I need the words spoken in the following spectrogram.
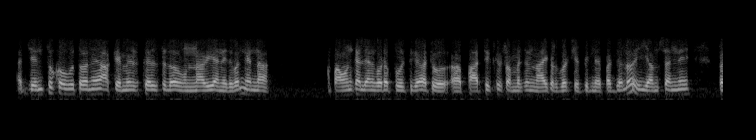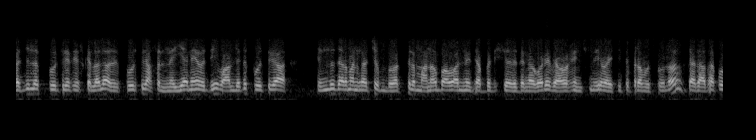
జంతు కొవ్వుతోనే ఆ కెమికల్స్లో ఉన్నవి అనేది కూడా నిన్న పవన్ కళ్యాణ్ కూడా పూర్తిగా అటు ఆ పార్టీకి సంబంధించిన నాయకులు కూడా చెప్పిన నేపథ్యంలో ఈ అంశాన్ని ప్రజలకు పూర్తిగా తీసుకెళ్ళాలి. అది పూర్తిగా అసలు నెయ్యి అనేది వాళ్ళైతే పూర్తిగా హిందూ ధర్మానికి వచ్చి భక్తుల మనోభావాల్ని దెబ్బతీసే విధంగా కూడా వ్యవహరించింది వైసీపీ ప్రభుత్వంలో. దాదాపు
